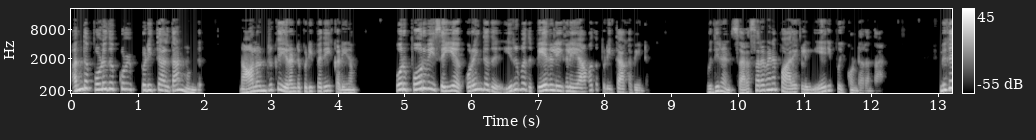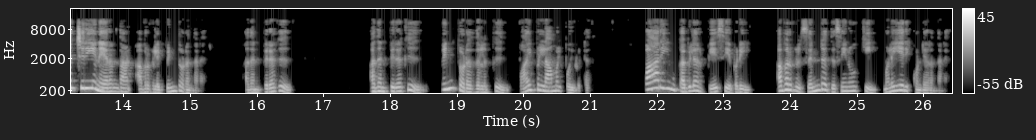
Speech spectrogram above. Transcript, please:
அந்த பொழுதுக்குள் பிடித்தால்தான் உண்டு. நாளொன்றுக்கு இரண்டு பிடிப்பதே கடினம். ஒரு போர்வை செய்ய குறைந்தது இருபது பேரலிகளையாவது பிடித்தாக வேண்டும். உதிரன் சரசரவென பாறைகளில் ஏறிப் போய்க் கொண்டிருந்தான். மிகச்சிறிய நேரம்தான் அவர்களை பின்தொடர்ந்தனர். அதன் பிறகு அதன் பிறகு பின்தொடர்தலுக்கு வாய்ப்பில்லாமல் போய்விட்டது. பாரியும் கபிலர் பேசியபடி அவர்கள் சென்ற திசை நோக்கி மலையேறிக் கொண்டிருந்தனர்.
